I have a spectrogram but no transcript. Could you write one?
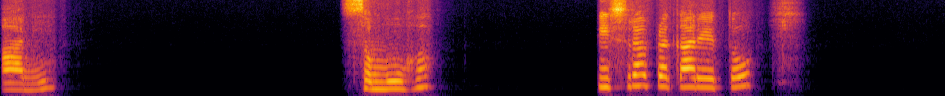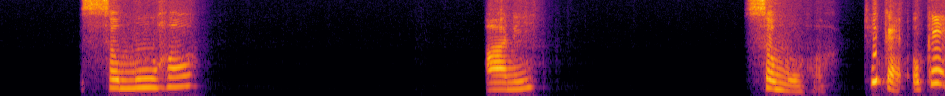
आणि समूह. तिसरा प्रकार येतो समूह आणि समूह. ठीक आहे ओके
